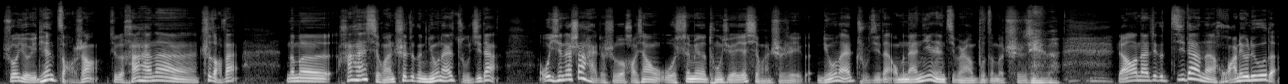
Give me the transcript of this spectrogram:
说有一天早上，这个韩寒呢吃早饭，那么韩寒喜欢吃这个牛奶煮鸡蛋。我以前在上海的时候，好像我身边的同学也喜欢吃这个牛奶煮鸡蛋。我们南京人基本上不怎么吃这个。然后呢，这个鸡蛋呢滑溜溜的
